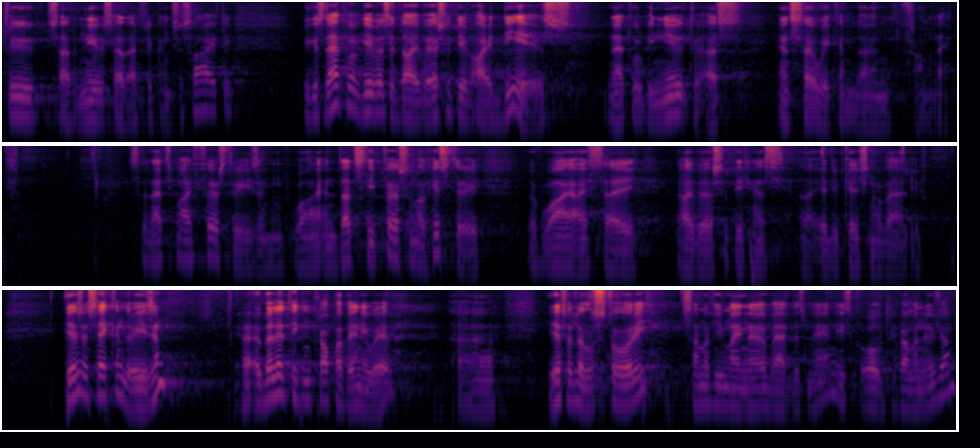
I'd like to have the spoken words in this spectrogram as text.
true South, new South African society, because that will give us a diversity of ideas that will be new to us, and so we can learn from that. So that's my first reason why, and that's the personal history of why I say diversity has uh, educational value. Here's a second reason uh, ability can crop up anywhere. Uh, here's a little story. Some of you may know about this man. He's called Ramanujan.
